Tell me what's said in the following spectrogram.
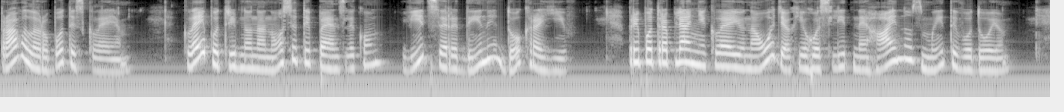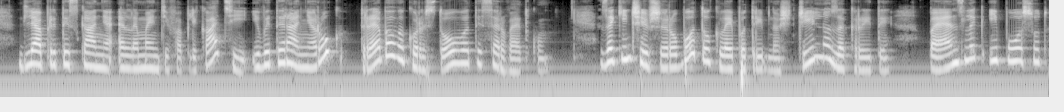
правила роботи з клеєм. Клей потрібно наносити пензликом від середини до країв. При потраплянні клею на одяг його слід негайно змити водою. Для притискання елементів аплікації і витирання рук треба використовувати серветку. Закінчивши роботу, клей потрібно щільно закрити, пензлик і посуд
